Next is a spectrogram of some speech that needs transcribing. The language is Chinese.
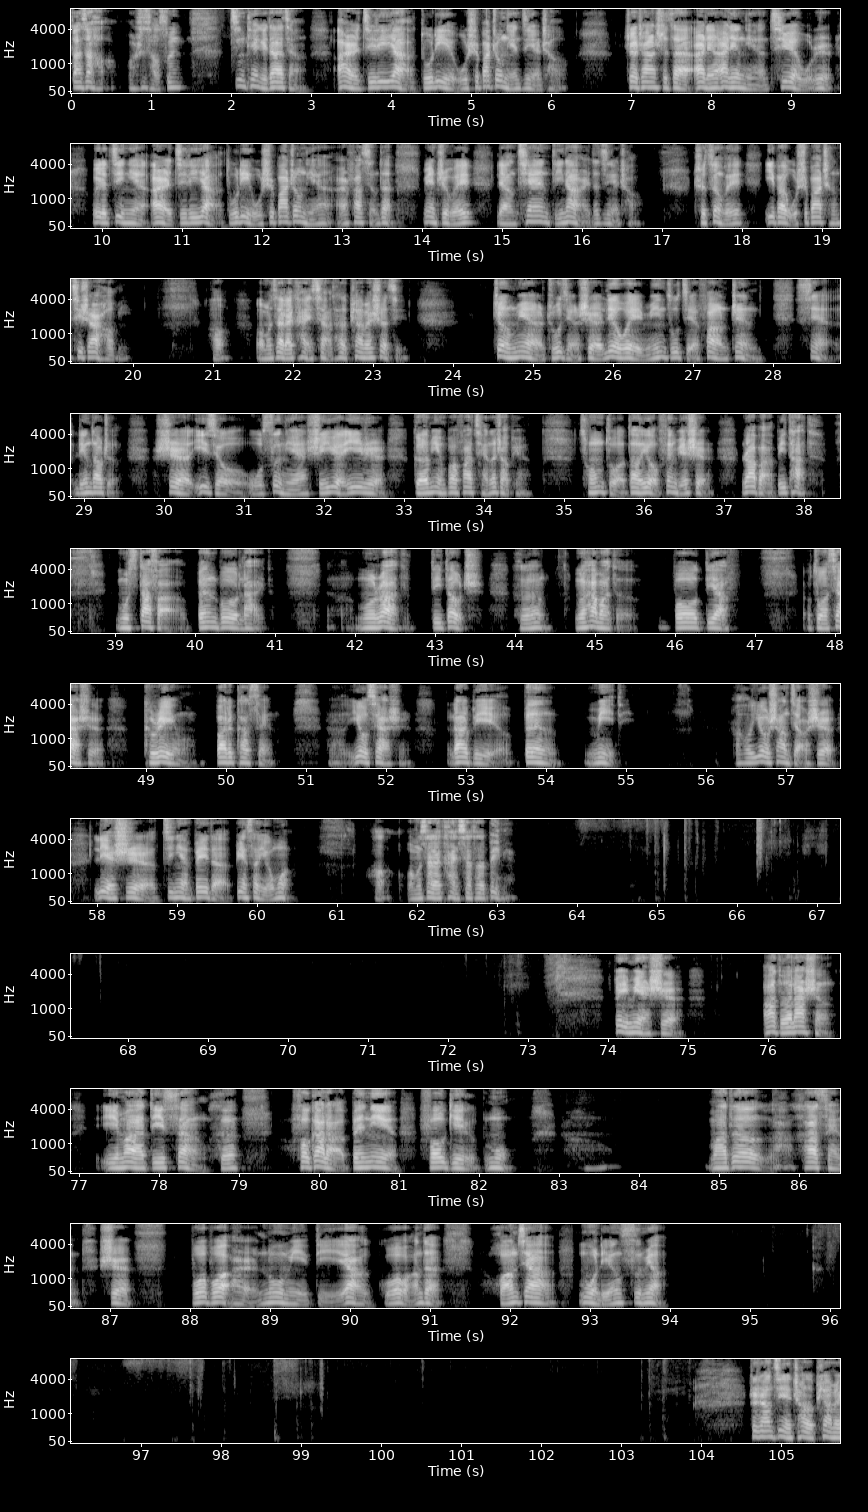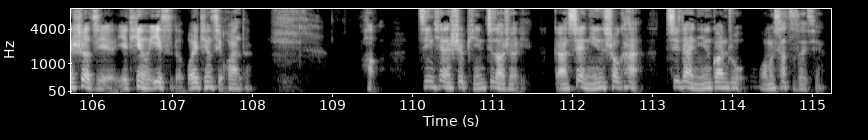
大家好，我是小孙，今天给大家讲阿尔及利亚独立五十八周年纪念钞。这张是在二零二零年七月五日，为了纪念阿尔及利亚独立五十八周年而发行的，面值为两千迪纳尔的纪念钞，尺寸为一百五十八乘七十二毫米。好，我们再来看一下它的票面设计。正面主景是六位民族解放阵线领导者。是一九五四年十一月一日革命爆发前的照片，从左到右分别是 Rabah Bitat、Mustafa Ben Boulad、Murad Didoch 和 Muhammad Boudiaf，左下是 Karim Badkasin，右下是 Rabi Ben Mid，然后右上角是。烈士纪念碑的变色油墨。好，我们再来看一下它的背面。背面是阿德拉省伊玛迪桑和佛嘎拉本尼佛吉木。马德哈森是。波波尔努米底亚国王的皇家穆陵寺庙。这张纪念钞的票面设计也挺有意思的，我也挺喜欢的。好，今天的视频就到这里，感谢您收看，期待您关注，我们下次再见。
